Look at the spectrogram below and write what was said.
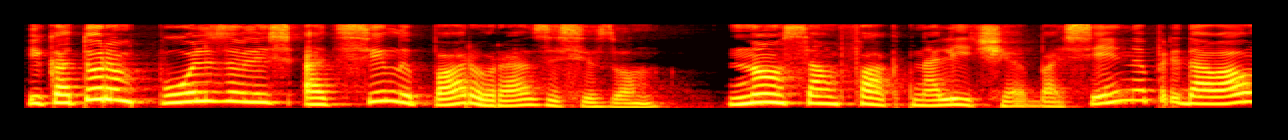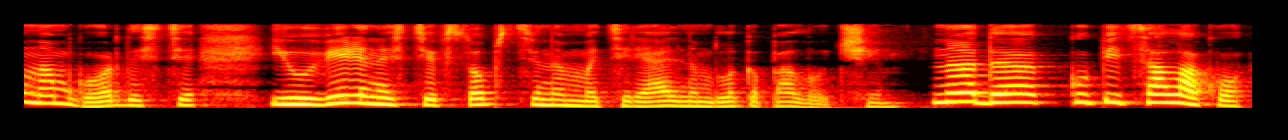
и которым пользовались от силы пару раз за сезон. Но сам факт наличия бассейна придавал нам гордости и уверенности в собственном материальном благополучии. «Надо купить салаку»,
